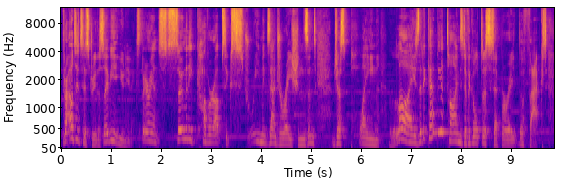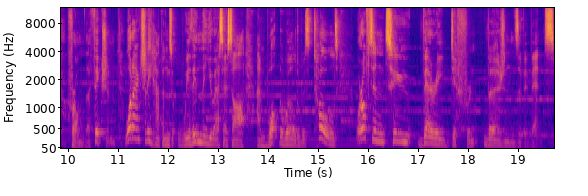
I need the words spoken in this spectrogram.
Throughout its history, the Soviet Union experienced so many cover-ups extreme exaggerations and just plain lies that it can be at times difficult to separate the fact from the fiction. What actually happens within the USSR and what the world was told were often two very different versions of events.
